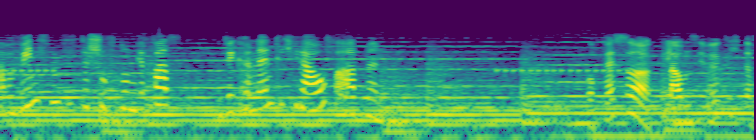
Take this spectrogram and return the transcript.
Aber wenigstens ist der Schuft nun gefasst und wir können endlich wieder aufatmen. Professor, glauben Sie wirklich, dass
